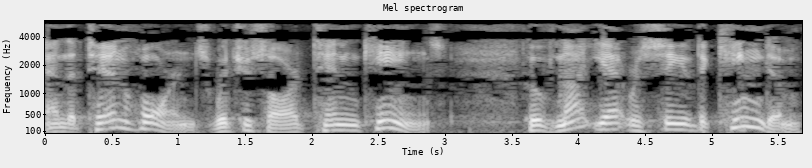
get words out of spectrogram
And the ten horns, which you saw, are ten kings, who've not yet received a kingdom,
